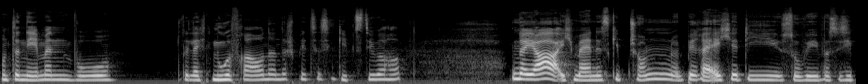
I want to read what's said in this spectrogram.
Unternehmen, wo vielleicht nur Frauen an der Spitze sind? Gibt es die überhaupt? Naja, ich meine, es gibt schon Bereiche, die, so wie, was ich,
